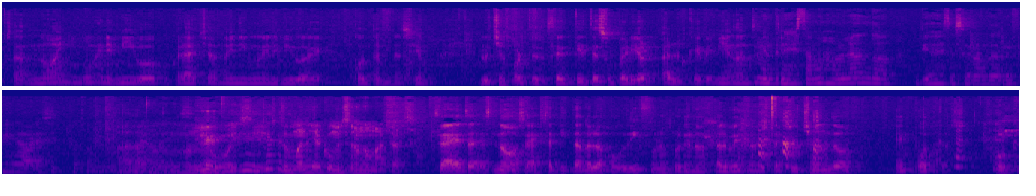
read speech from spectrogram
O sea, no hay ningún enemigo de cucarachas, no hay ningún enemigo de contaminación. Luchas por te- sentirte superior a los que venían antes de Mientras ti. estamos hablando, Dios está cerrando el refrigerador, así que Ajá. me voy. Mejor me voy, sí. Estos manes ya comenzaron a matarse. O sea, está- no, o sea, está quitando los audífonos porque no, tal vez nos está escuchando en podcast. Ok.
